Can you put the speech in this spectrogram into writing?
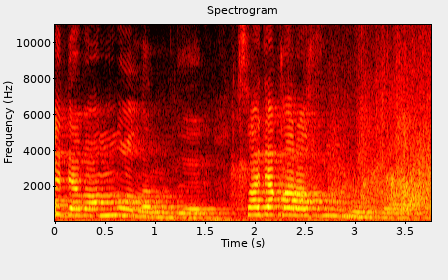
az da olsa devamlı olanıdır. Sadaka Resulullah.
